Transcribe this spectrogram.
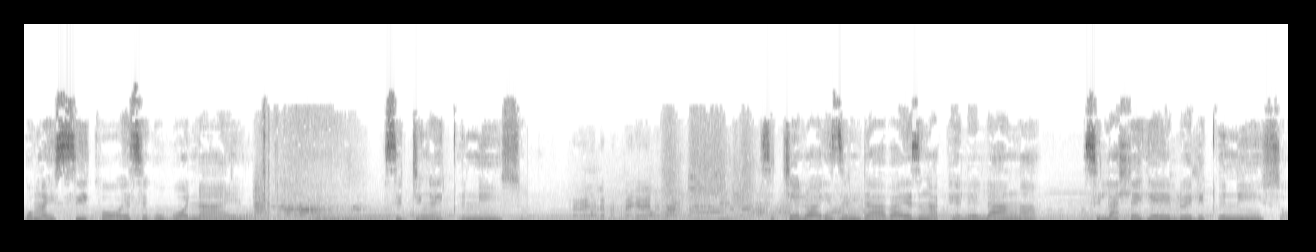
kungayisikho esikubonayo. Sidinga iqiniso. Sitshelwa izindaba ezingaphelelanga silahlekelwe liqiniso.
